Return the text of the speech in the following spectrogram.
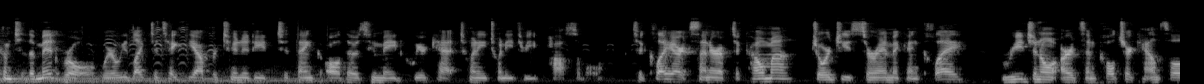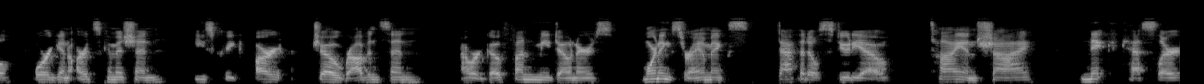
Welcome to the mid roll, where we'd like to take the opportunity to thank all those who made QueerCat 2023 possible. To Clay Art Center of Tacoma, Georgie's Ceramic and Clay, Regional Arts and Culture Council, Oregon Arts Commission, East Creek Art, Joe Robinson, our GoFundMe donors, Morning Ceramics, Daffodill Studio, Ty and Chey, Nick Kesler,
